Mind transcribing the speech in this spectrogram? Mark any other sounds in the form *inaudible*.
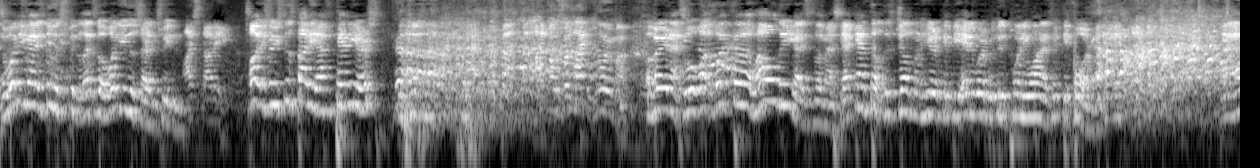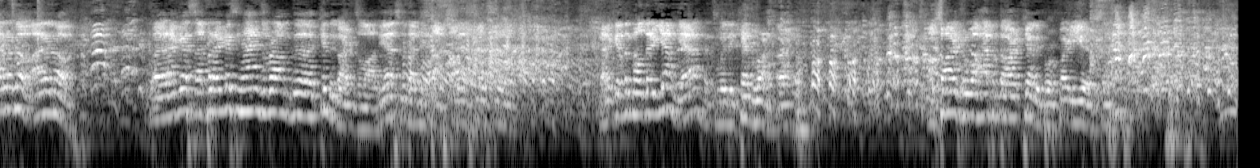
So what do you guys do in Sweden? Let's go. What do you do, sir, in Sweden? I study. Oh, so you still study after 10 years? *laughs* I was a late bloomer. Oh, very nice. Well, what, what, uh, how old are you guys, if I'm asking? I can't tell. This gentleman here could be anywhere between 21 and 54. *laughs* I, I don't know. I don't know. But I guess, but I guess he hangs around the kindergartens a lot. Yes, with that mustache. Yes, yes, yes. Gotta get them while they're young, yeah? That's where they can run. All right. I'm sorry for what happened to R. Kelly for 30 years. *laughs*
